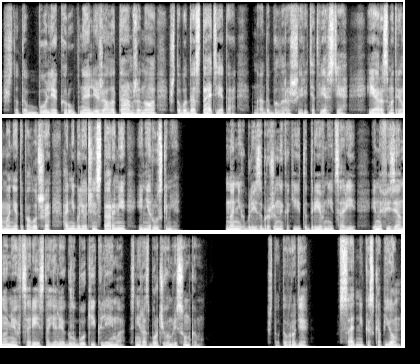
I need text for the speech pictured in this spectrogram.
Что-то более крупное лежало там же, но чтобы достать это, надо было расширить отверстие. Я рассмотрел монеты получше, они были очень старыми и не русскими. На них были изображены какие-то древние цари, и на физиономиях царей стояли глубокие клейма с неразборчивым рисунком. Что-то вроде всадника с копьем.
